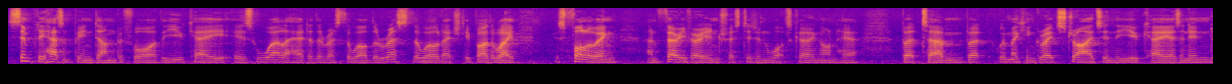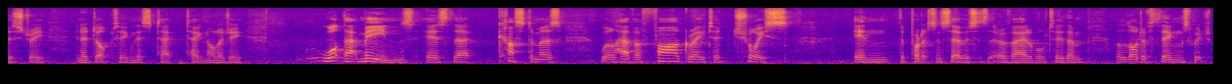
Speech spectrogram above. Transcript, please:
Simply hasn't been done before. The UK is well ahead of the rest of the world. The rest of the world, actually, by the way, is following and very, very interested in what's going on here. But, um, but we're making great strides in the UK as an industry in adopting this te technology. What that means is that customers will have a far greater choice in the products and services that are available to them. A lot of things which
